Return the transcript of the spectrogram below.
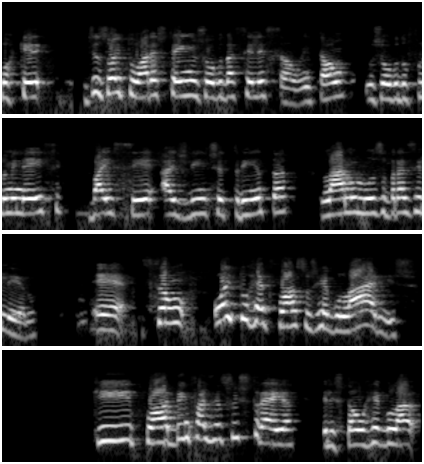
Porque 18 horas tem o jogo da seleção. Então, o jogo do Fluminense vai ser às 20h30 lá no Luso Brasileiro é, são oito reforços regulares que podem fazer sua estreia. Eles estão regula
